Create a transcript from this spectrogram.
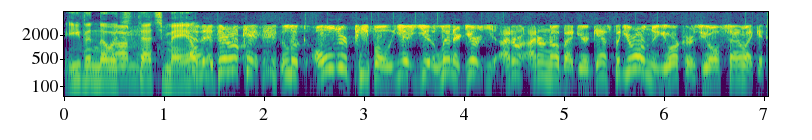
even though it's that's male? Um, Yeah, they're okay. Look, older people. You, you, Leonard, you're. I don't. I don't know about your guests, but you're all New Yorkers. You all sound like it.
